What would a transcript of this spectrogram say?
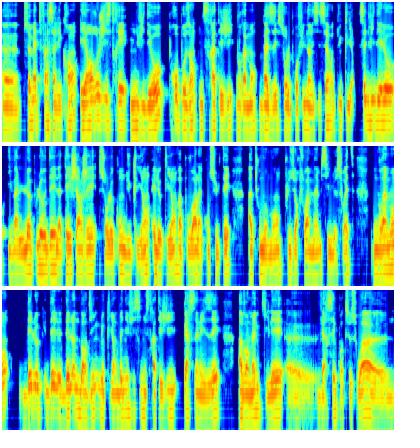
euh, se mettre face à l'écran et enregistrer une vidéo proposant une stratégie vraiment basée sur le profil d'investisseur du client. Cette vidéo, il va l'uploader, la télécharger sur le compte du client et le client va pouvoir la consulter à tout moment, plusieurs fois même s'il le souhaite. Donc vraiment, dès l'onboarding, le, le client bénéficie d'une stratégie personnalisée avant même qu'il ait euh, versé quoi que ce soit, euh,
